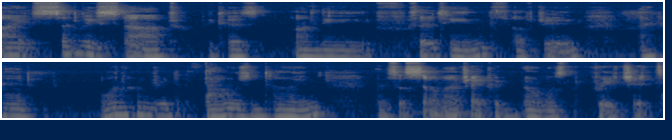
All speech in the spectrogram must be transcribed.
I suddenly stopped because on the 13th of June, I 100,000 times, and this was so much I could almost reach it.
